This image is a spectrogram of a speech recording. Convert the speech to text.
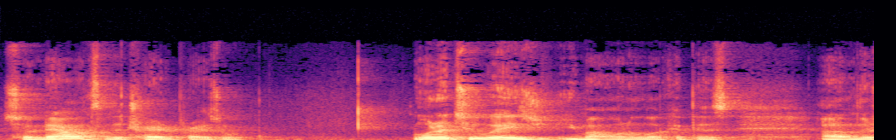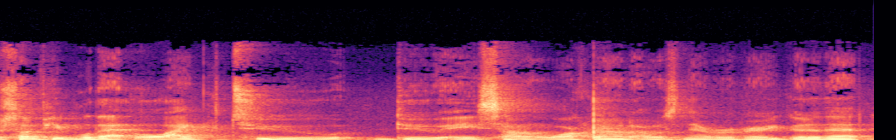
So now into the trade appraisal. One or two ways you might want to look at this. Um, there's some people that like to do a silent walk around. I was never very good at that,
